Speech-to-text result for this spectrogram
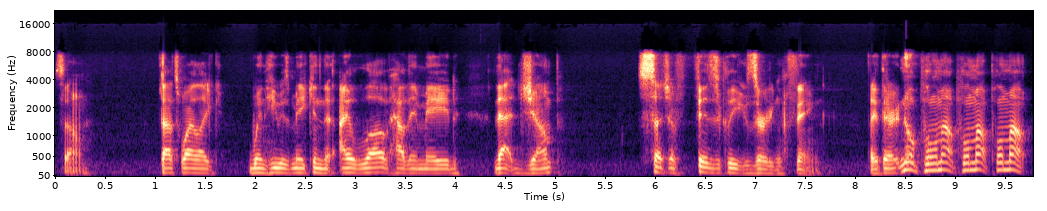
So that's why, like, when he was making the, I love how they made that jump such a physically exerting thing. Like, they're, no, pull him out, pull him out, pull him out.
